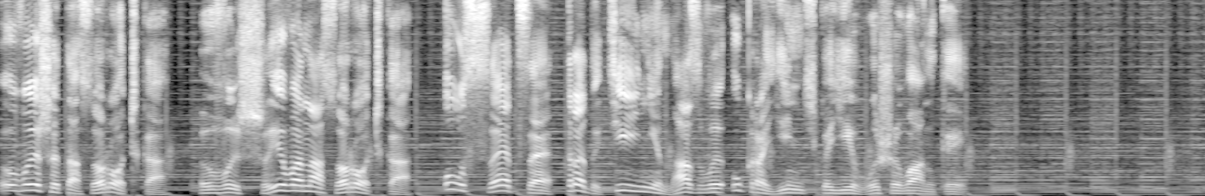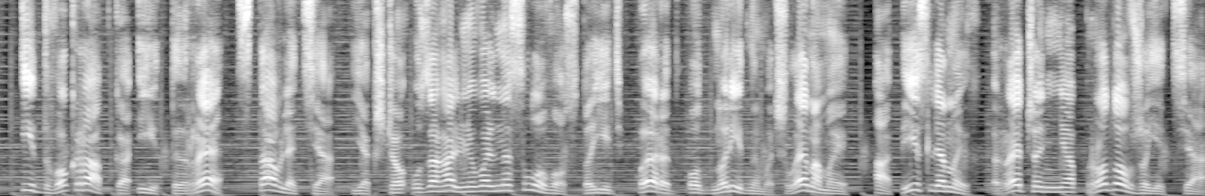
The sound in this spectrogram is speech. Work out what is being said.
вишита сорочка, вишивана сорочка. Усе це традиційні назви української вишиванки. І двокрапка і тире ставляться, якщо узагальнювальне слово стоїть перед однорідними членами, а після них речення продовжується.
